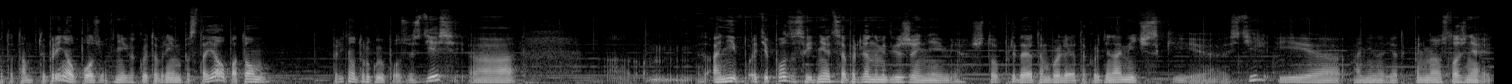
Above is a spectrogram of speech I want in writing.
это там ты принял позу, в ней какое-то время постоял, потом принял другую позу. Здесь они, эти позы соединяются с определенными движениями, что придает им более такой динамический э, стиль, и э, они, я так понимаю, усложняют.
